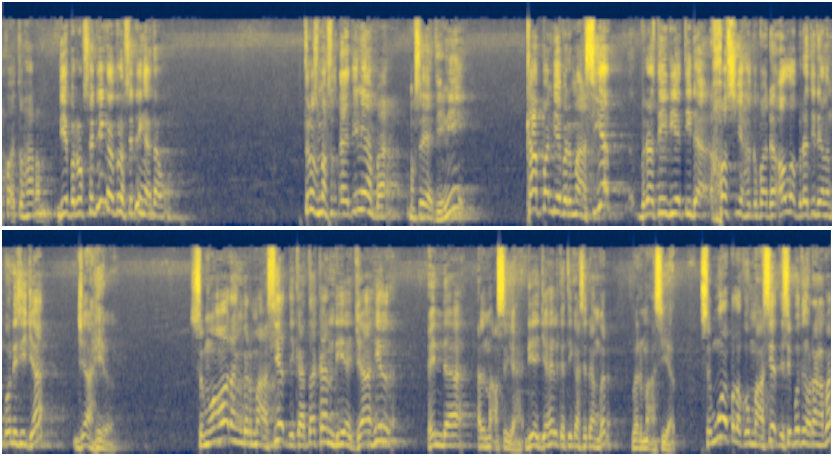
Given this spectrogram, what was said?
rokok itu haram. Dia berdosa, dia nggak berdosa, dia nggak tahu. Terus maksud ayat ini apa? Maksud ayat ini, kapan dia bermaksiat, berarti dia tidak khosyah kepada Allah, berarti dalam kondisi jah, jahil. Semua orang bermaksiat dikatakan dia jahil inda al-ma'siyah. Dia jahil ketika sedang ber, bermaksiat. Semua pelaku maksiat disebut orang apa?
